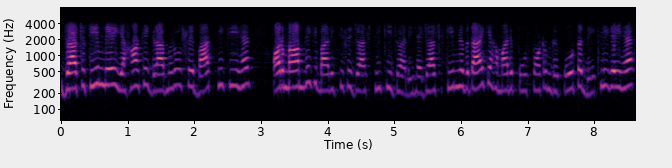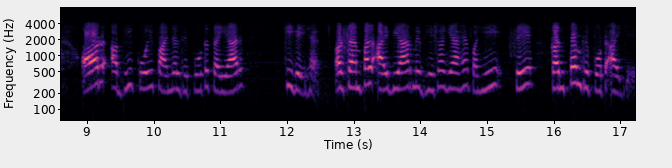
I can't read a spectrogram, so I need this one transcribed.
जाँच टीम ने यहाँ के ग्रामीणों से बात भी की है और मामले की बारीकी से जाँच भी की जा रही है। जाँच टीम ने बताया कि हमारे पोस्टमार्टम रिपोर्ट देख ली गई है और अभी कोई फाइनल रिपोर्ट तैयार की गई है और सैंपल आईवीआर में भेजा गया है, वहीं से कंफर्म रिपोर्ट आएगी।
